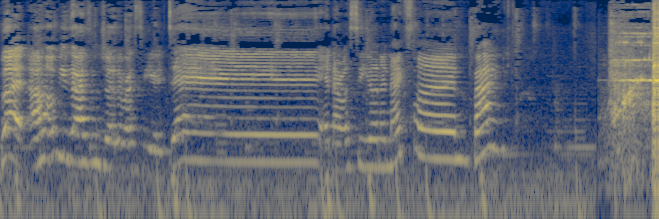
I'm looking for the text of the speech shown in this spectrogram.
but I hope you guys enjoy the rest of your day, and I will see you on the next one. Bye. Thank you.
